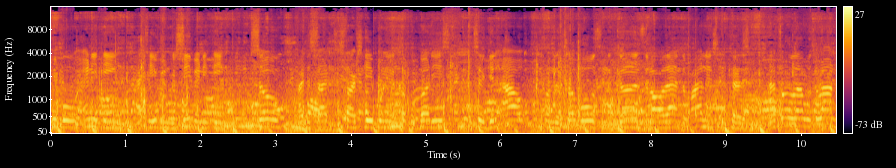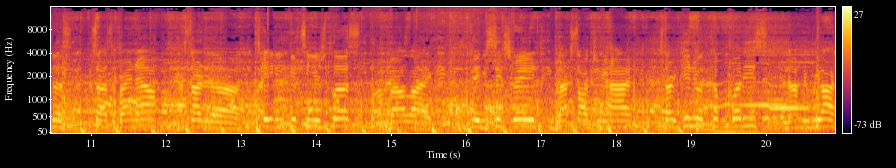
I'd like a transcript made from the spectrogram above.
people anything, to even receive anything. So I decided to start skateboarding a couple buddies to get out from the troubles and the guns and all that and the violence because that's all that was around us. So as of right now, I started uh, skating 15 years plus, about like maybe sixth grade, Blackstock Junior High. Started getting it with a couple buddies, and now here we are,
